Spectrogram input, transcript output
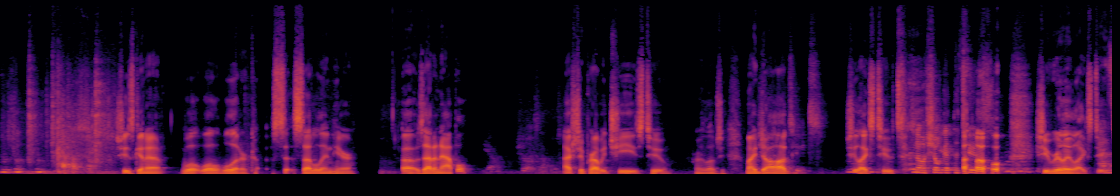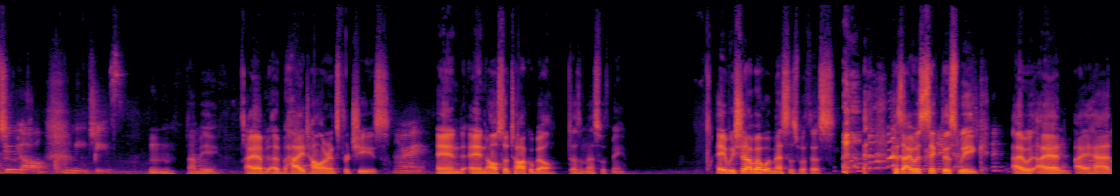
She's gonna. We'll we'll we'll let her co- s- settle in here. Uh, is that an apple? Yeah, she likes apples. Actually, probably cheese too. Probably loves you. My dog. She likes toots. No, she'll get the toots. Oh, she really likes As toots. do we all when we eat cheese. Mm-mm, not me. I have a high tolerance for cheese, All right. and and also Taco Bell doesn't mess with me. Hey, we should talk about what messes with us. Because I was sick this week. I was. I had. I had.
